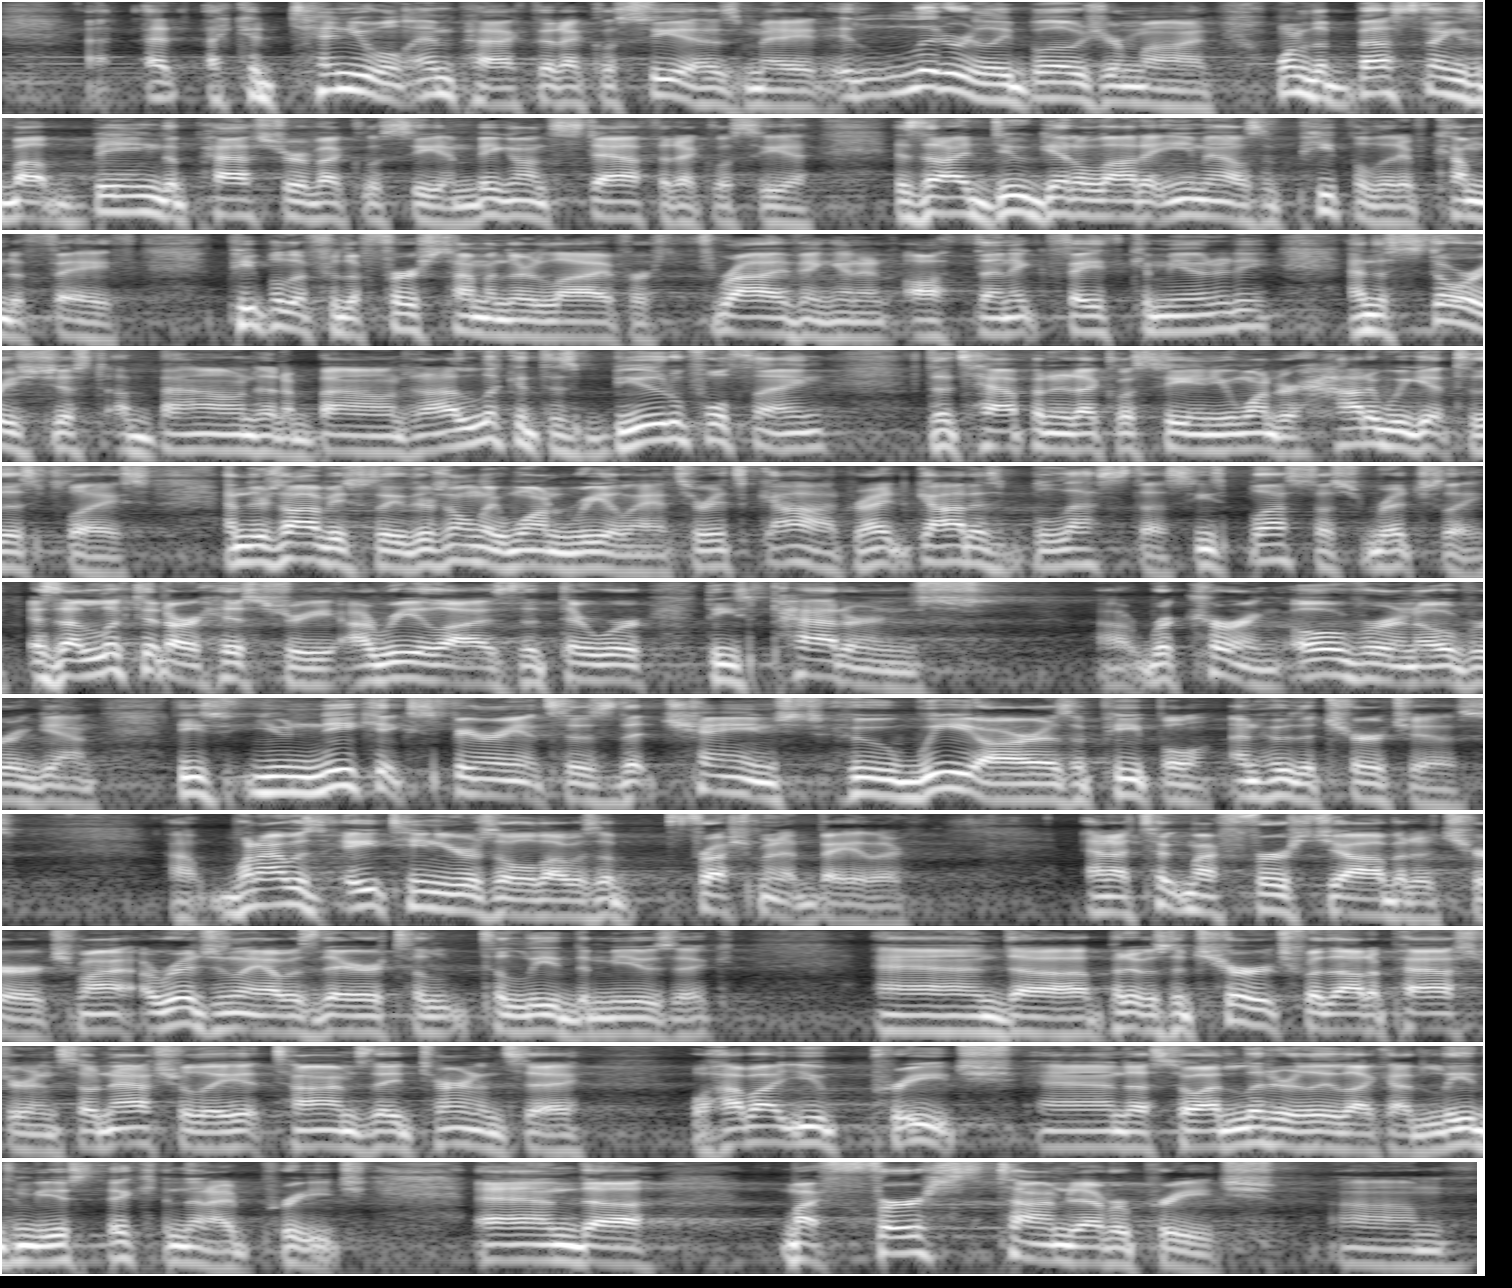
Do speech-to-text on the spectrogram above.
a, a continual impact that Ecclesia has made. It literally blows your mind. One of the best things about being the pastor of Ecclesia and being on staff at Ecclesia is that I do get a lot of emails of people that have come to faith, people that for the first time in their life are thriving in an authentic faith community. And the stories just abound and abound. And I look at this beautiful thing that's happened at Ecclesia and you wonder, how did we get to this place? And there's obviously, there's only one real answer. It's God, right? God has blessed us. He's blessed us richly. As I looked at our history, I realized that there were these patterns uh, recurring over and over again, these unique experiences that changed who we are as a people and who the church is. Uh, when I was 18 years old, I was a freshman at Baylor, and I took my first job at a church. My, originally, I was there to, to lead the music, and, uh, but it was a church without a pastor, and so naturally, at times, they'd turn and say, well, how about you preach? And uh, so I'd literally, like, I'd lead the music, and then I'd preach. And uh, my first time to ever preach, um,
